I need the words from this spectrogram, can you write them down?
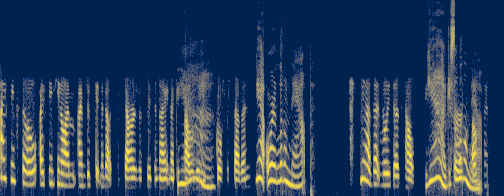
I think so. I think you know I'm I'm just getting about six hours of sleep a night, and I could Yeah. probably go for seven. Yeah, or a little nap. Yeah, that really does help. Yeah, just a little nap. Okay.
